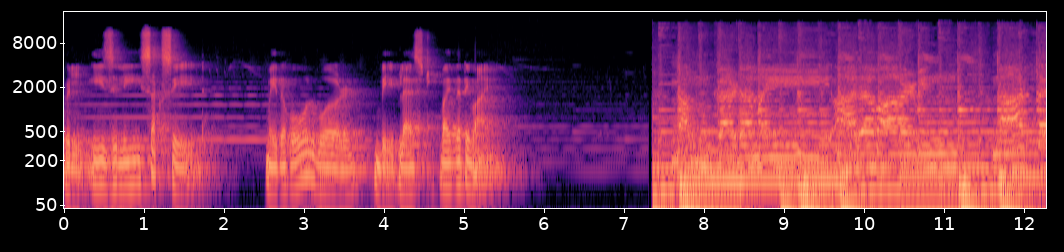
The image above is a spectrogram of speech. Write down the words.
will easily succeed. May the whole world be blessed by the divine. நம் கடமை அறவாழ்வின் நாட்டு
